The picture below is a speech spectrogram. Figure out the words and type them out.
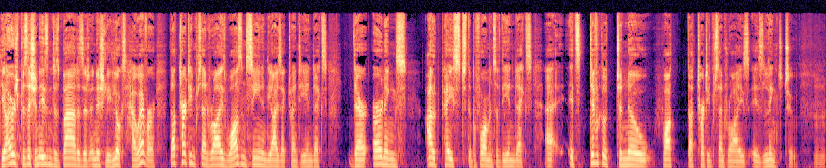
the Irish position isn't as bad as it initially looks. However, that 13% rise wasn't seen in the ISEQ 20 index. Their earnings outpaced the performance of the index. Uh, it's difficult to know what that 13% rise is linked to. Mm.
